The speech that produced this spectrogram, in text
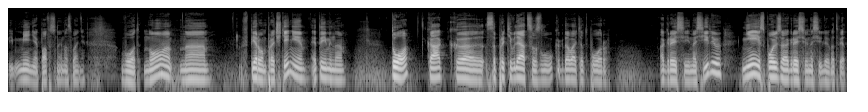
менее пафосное название. Вот. Но на, в первом прочтении это именно то, как э, сопротивляться злу, как давать отпор агрессии и насилию, не используя агрессию и насилие в ответ.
